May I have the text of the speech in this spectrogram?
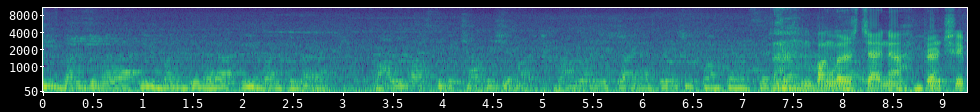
ঈদ বাণিজ্য মেলা ঈদ বাণিজ্য মেলা ঈদ বাণিজ্য মেলা বাংলাদেশ চায়না ফ্রেন্ডশিপ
